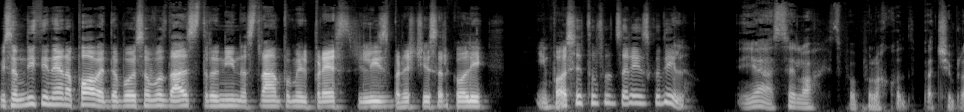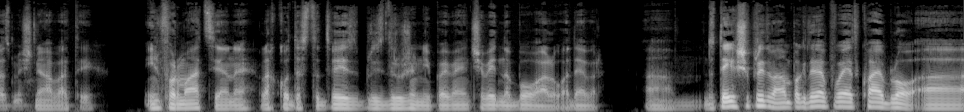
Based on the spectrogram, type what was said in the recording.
Mislim, niti ne napoved, da bojo samo zdaj strani na stran pomeli press release, brez česar koli. In pa se je to tudi zares zgodilo. Ja, se lahko, pa lahko pač razmišljava teh informacij, ne? lahko da sta dve bili združeni, pa je vem, če vedno bo ali whatever. Um, do tega še pridem, ampak da je povedati, kaj je bilo. Uh,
